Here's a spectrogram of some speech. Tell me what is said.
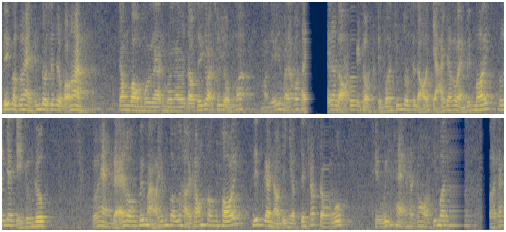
Biết vào cửa hàng chúng tôi sẽ được bảo hành. Trong vòng 10 ngày 10 ngày đầu tiên các bạn sử dụng á, mà nếu như mà nó có xảy ra lỗi kỹ thuật thì bên chúng tôi sẽ đổi trả cho các bạn biết mới với giá trị tương đương. Cửa hàng rẻ hơn khuyến mại của chúng tôi có hệ thống phân phối tiếp ga nội địa nhật trên khắp toàn quốc. Thì quý khách hàng thành phố Hồ Chí Minh và các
